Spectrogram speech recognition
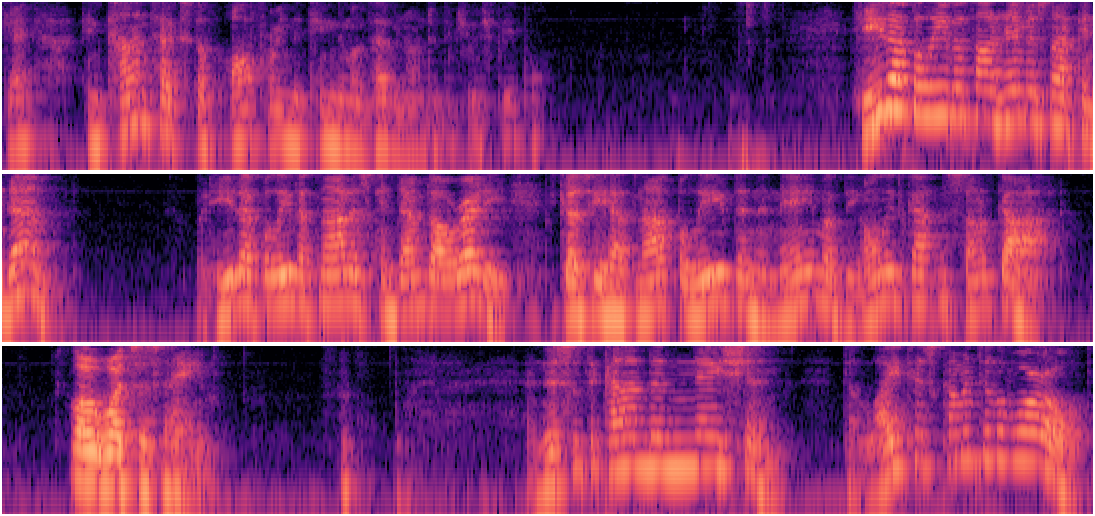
Okay? In context of offering the kingdom of heaven unto the Jewish people. He that believeth on him is not condemned, but he that believeth not is condemned already, because he hath not believed in the name of the only begotten Son of God. Oh, what's his name? And this is the condemnation. The light has come into the world,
